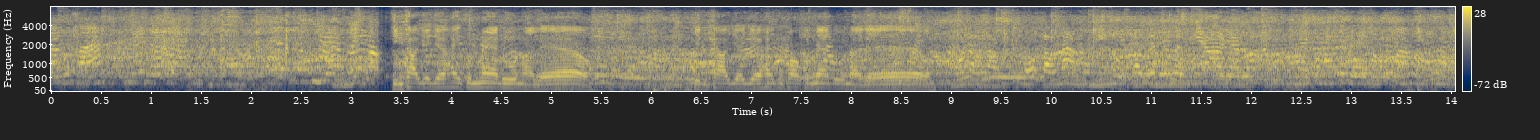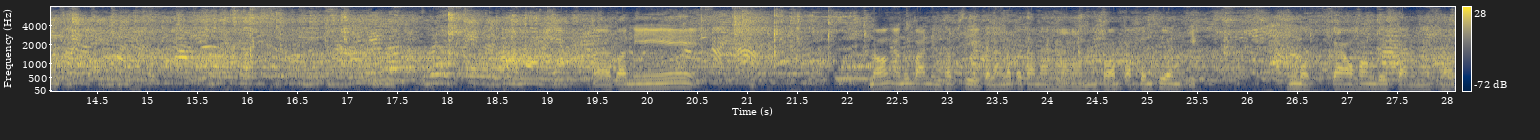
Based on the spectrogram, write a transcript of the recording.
นะลูกนะกินข้าวเยอะๆให้คุณแม่ดูหน่อยเร็วกินข้าวเยอะๆให้คุณพ่อคุณแม่ดูหน่อยเร็วเราเราเรานั่งตรงนี้ลูก อ่าตอนนี้น้องอนุบาลหนึ่งทับสี่กำลังรับประทานอาหารพร้อมกับเพื่อนๆอีกทั้งหมดเก้าห้องด้วยกันนะครับ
